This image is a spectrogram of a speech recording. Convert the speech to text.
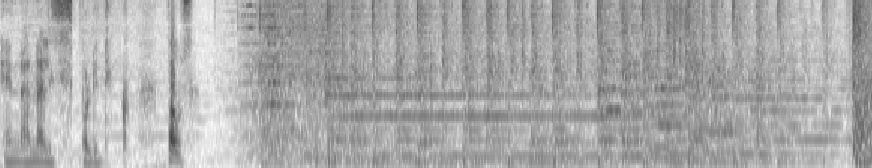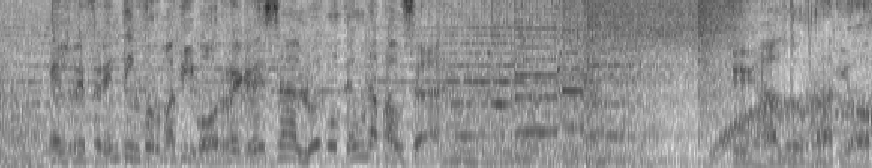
en análisis político. Pausa. El referente informativo regresa luego de una pausa. Heraldo Radio.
